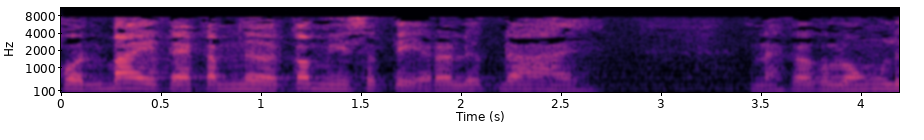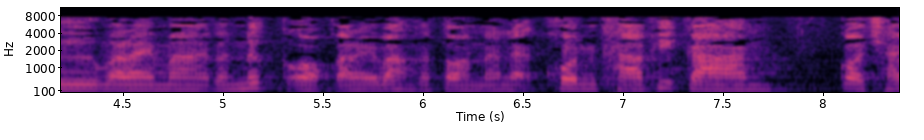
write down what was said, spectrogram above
คนใบ้แต่กำเนิดก็มีสติระลึกได้นะก็หลงลืมอะไรมาก็นึกออกอะไรบ้างก็ตอนนั้นแหละคนขาพิการก็ใช้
